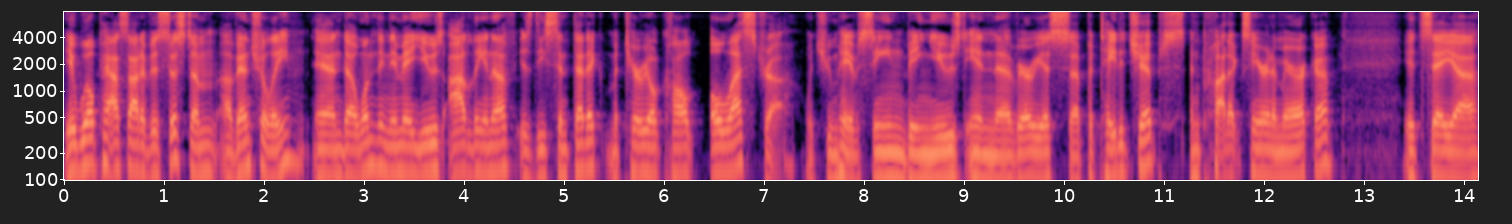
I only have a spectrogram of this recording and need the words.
It will pass out of his system eventually, and uh, one thing they may use, oddly enough, is the synthetic material called Olestra, which you may have seen being used in uh, various uh, potato chips and products here in America. It's a uh,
